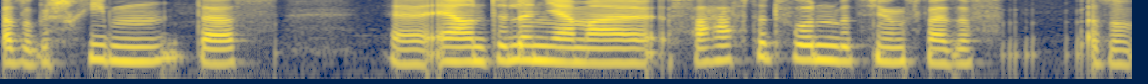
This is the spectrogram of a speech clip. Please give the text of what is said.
also geschrieben, dass äh, er und Dylan ja mal verhaftet wurden, beziehungsweise also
